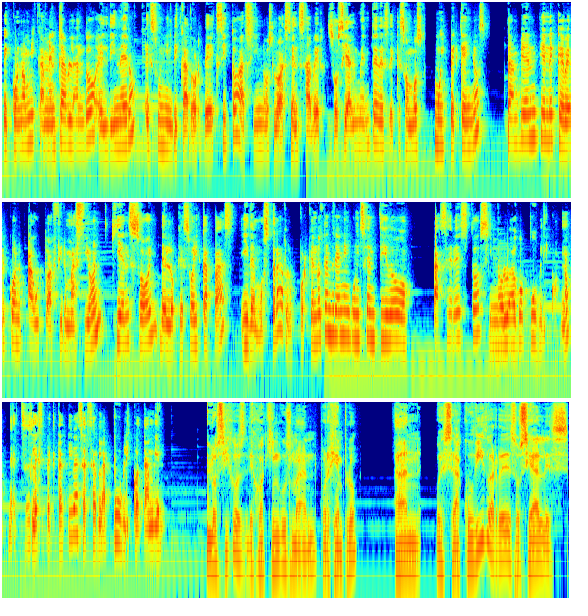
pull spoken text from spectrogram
Económicamente hablando, el dinero es un indicador de éxito, así nos lo hacen saber socialmente desde que somos muy pequeños. También tiene que ver con autoafirmación, quién soy, de lo que soy capaz y demostrarlo, porque no tendría ningún sentido hacer esto si no lo hago público, ¿no? Entonces la expectativa es hacerla público también. Los hijos de Joaquín Guzmán, por ejemplo, han pues acudido a redes sociales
